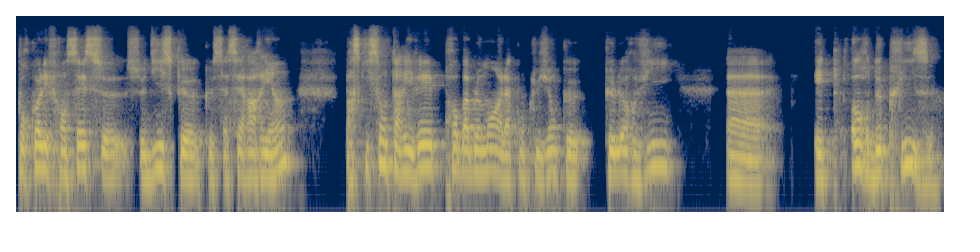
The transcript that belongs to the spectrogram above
pourquoi les Français se, disent que, que ça sert à rien? Parce qu'ils sont arrivés probablement à la conclusion que, leur vie euh, est hors de prise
